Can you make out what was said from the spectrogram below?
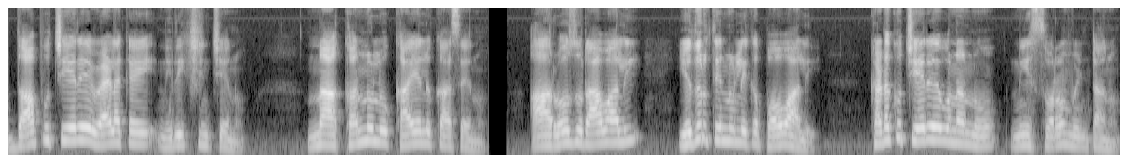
దాపుచేరే వేళకై నిరీక్షించేను. నా కన్నులు కాయలు కాశాను ఆ రోజు రావాలి ఎదురు తెన్నులేక పోవాలి కడకు చేరేవు నన్ను నీ స్వరం వింటాను.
